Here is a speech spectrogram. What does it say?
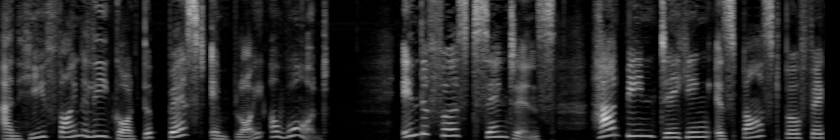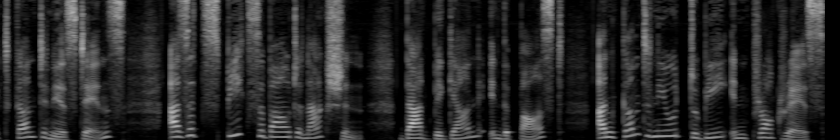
and he finally got the Best Employee Award. In the first sentence, had been taking is past perfect continuous tense as it speaks about an action that began in the past and continued to be in progress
